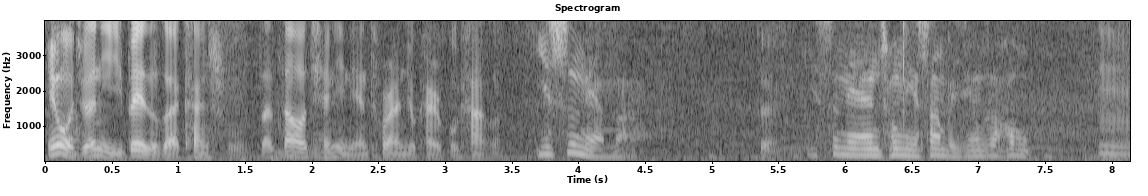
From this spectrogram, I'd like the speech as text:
因为我觉得你一辈子都在看书，但到前几年突然就开始不看了。一四年吧，对，一四年从你上北京之后，嗯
